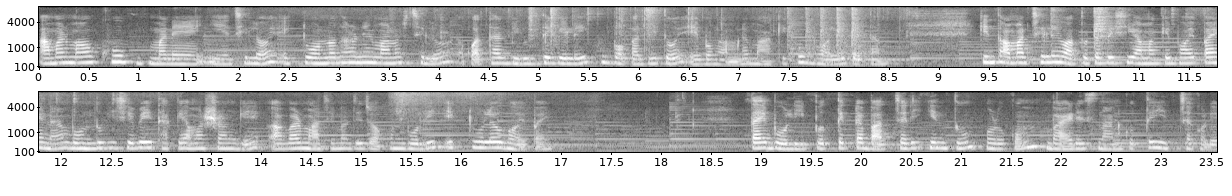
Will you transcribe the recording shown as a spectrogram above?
আমার মাও খুব মানে ইয়ে ছিল, একটু অন্য ধরনের মানুষ ছিল। কথার বিরুদ্ধে গেলেই খুব বকা দিত এবং আমরা মাকে খুব ভয়ও পেতাম। কিন্তু আমার ছেলে অতটা বেশি আমাকে ভয় পায় না, বন্ধু হিসেবেই থাকে আমার সঙ্গে। আবার মাঝে মাঝে যখন বলি, একটু হলেও ভয় পায়। তাই বলি, প্রত্যেকটা বাচ্চারই কিন্তু ওরকম বাইরে স্নান করতে ইচ্ছা করে।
